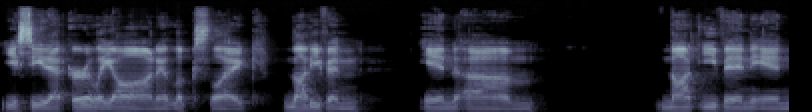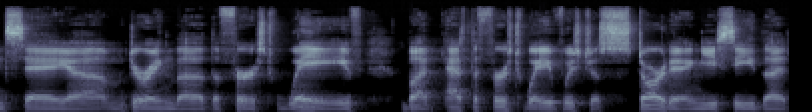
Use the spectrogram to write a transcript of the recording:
you see that early on it looks like not even in um, not even in say um, during the the first wave but as the first wave was just starting you see that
